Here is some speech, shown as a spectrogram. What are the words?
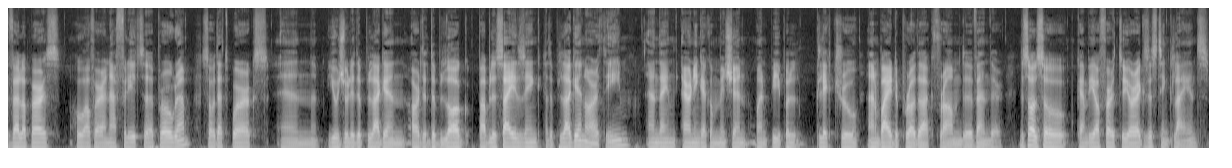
developers who offer an affiliate uh, program. So that works and usually the plugin or the, the blog publicizing the plugin or theme and then earning a commission when people click through and buy the product from the vendor. This also can be offered to your existing clients.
